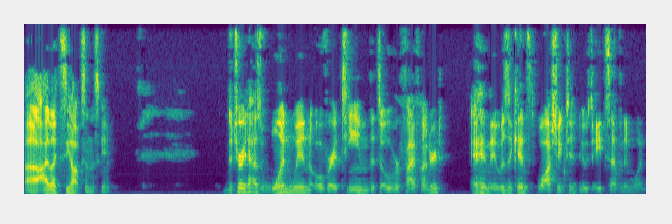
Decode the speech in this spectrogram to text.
Uh, I like Seahawks in this game. Detroit has one win over a team that's over 500, and it was against Washington, who's 8 7 and 1.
